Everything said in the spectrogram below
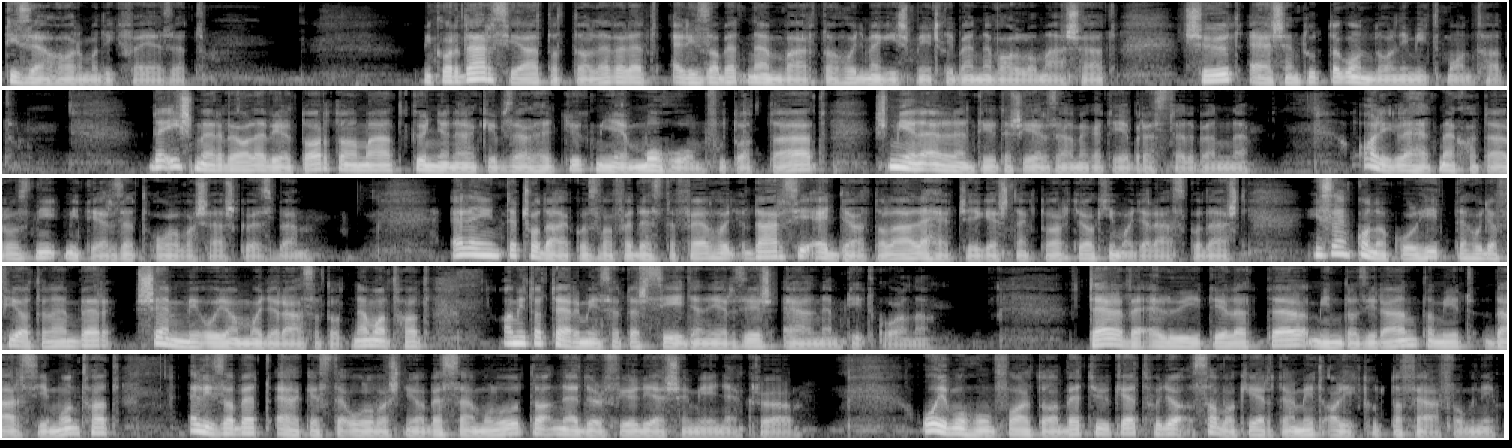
13. fejezet Mikor Darcy átadta a levelet, Elizabeth nem várta, hogy megismétli benne vallomását, sőt, el sem tudta gondolni, mit mondhat. De ismerve a levél tartalmát, könnyen elképzelhetjük, milyen mohóm futotta át, és milyen ellentétes érzelmeket ébresztett benne. Alig lehet meghatározni, mit érzett olvasás közben. Eleinte csodálkozva fedezte fel, hogy Darcy egyáltalán lehetségesnek tartja a kimagyarázkodást, hiszen Konokul hitte, hogy a fiatalember semmi olyan magyarázatot nem adhat, amit a természetes szégyenérzés el nem titkolna. Telve előítélettel mindaz iránt, amit Darcy mondhat, Elizabeth elkezdte olvasni a beszámolót a Netherfieldi eseményekről. Oly mohon falta a betűket, hogy a szavak értelmét alig tudta felfogni.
